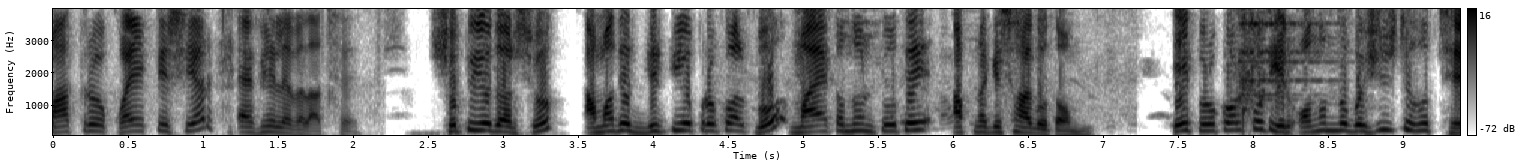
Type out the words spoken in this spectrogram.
মাত্র কয়েকটি শেয়ার অ্যাভেলেবেল আছে। সুপ্রিয় দর্শক, আমাদের দ্বিতীয় প্রকল্প মায়াকানন টুতে আপনাকে স্বাগতম। এই প্রকল্পটির অনন্য বৈশিষ্ট্য হচ্ছে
